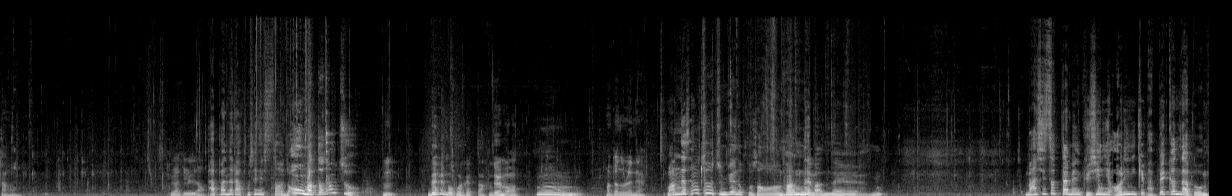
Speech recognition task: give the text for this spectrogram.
맛있다. 그래야지 일러. 밥하느라 고생했어. 너무 맛다 상추. 응? 내일 먹어야겠다. 네 먹어. 음. 깜짝 놀랐네. 맞네 상추 준비해놓고서 맞네 맞네 응? 맛있었다면 귀신이 어린이께 밥 뺏겼나 봄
